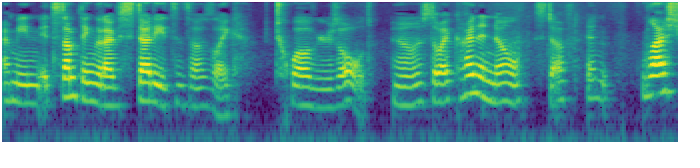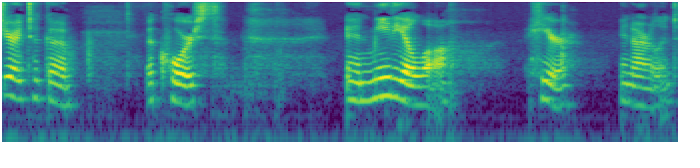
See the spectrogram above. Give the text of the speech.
I mean, it's something that I've studied since I was like twelve years old. You know, so I kind of know stuff. And last year I took a a course in media law here in Ireland.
